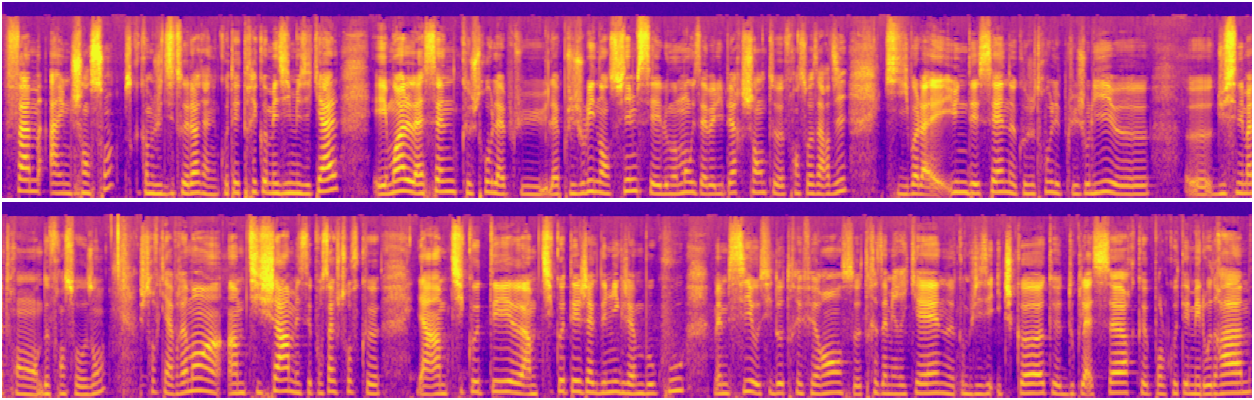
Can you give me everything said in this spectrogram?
femme a une chanson, parce que comme je disais tout à l'heure, il y a un côté très comédie musicale. Et moi, la scène que je trouve la plus, la plus jolie dans ce film, c'est le moment où Isabelle Huppert chante Françoise Hardy, qui voilà, est une des scènes que je trouve les plus jolies euh, euh, du cinéma de, Fran- de François Ozon. Je trouve qu'il y a vraiment un, petit charme, et c'est pour ça que je trouve qu'il y a un petit côté, euh, un petit côté Jacques Demy que j'aime beaucoup, même a aussi d'autres références très américaines, comme je disais Hitchcock, Douglas Sirk pour le côté mélodrame.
